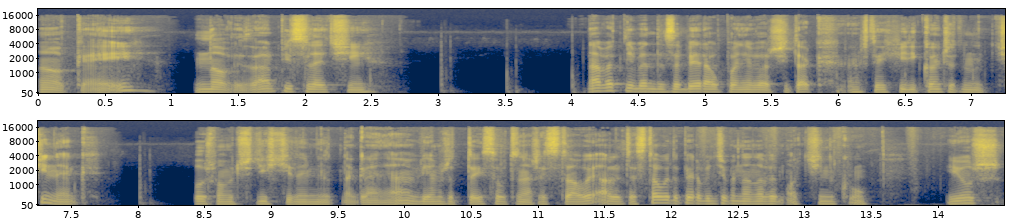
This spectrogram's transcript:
Okej. Nowy zapis leci. Nawet nie będę zabierał, ponieważ i tak w tej chwili kończę ten odcinek. Bo już mamy 31 minut nagrania. Wiem, że tutaj są te nasze stoły, ale te stoły dopiero będziemy na nowym odcinku już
